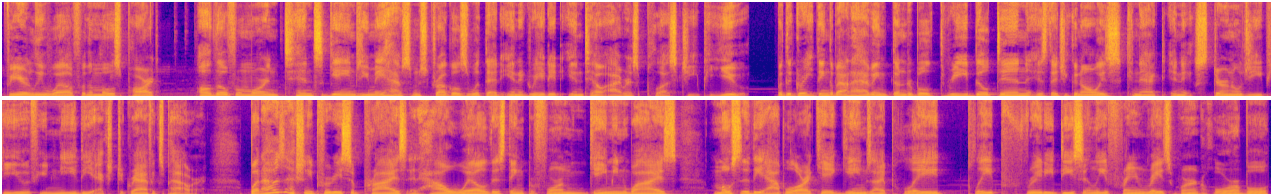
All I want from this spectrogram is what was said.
fairly well for the most part. Although for more intense games, you may have some struggles with that integrated Intel Iris Plus GPU. But the great thing about having Thunderbolt 3 built in is that you can always connect an external GPU if you need the extra graphics power. But I was actually pretty surprised at how well this thing performed gaming wise. Most of the Apple Arcade games I played played pretty decently, frame rates weren't horrible.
